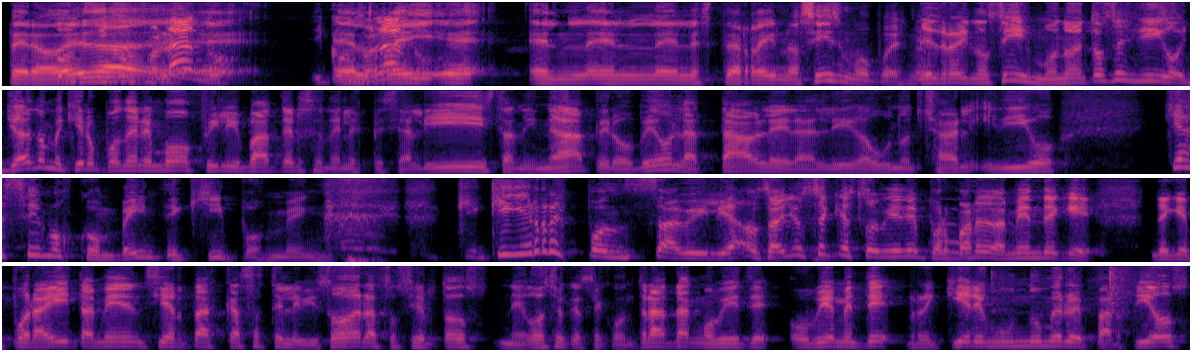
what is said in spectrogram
Pero Con- y con Solano, eh, y con el, Solano. rey, eh, el, el- el, este reinosismo, pues. ¿no? El reinosismo, ¿no? Entonces digo, ya no me quiero poner en modo Philip Butters en el especialista ni nada, pero veo la tabla de la Liga 1, Charlie, y digo, ¿qué hacemos con 20 equipos, men? ¿Qué, qué irresponsabilidad. O sea, yo sé que esto viene por parte también de que, de que por ahí también ciertas casas televisoras o ciertos negocios que se contratan, obviamente, obviamente requieren un número de partidos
